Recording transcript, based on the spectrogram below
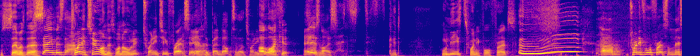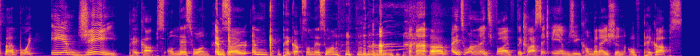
Same as there. same as that. 22 on this one only. 22 frets, yeah, you have to bend up to that 24. I like it. It is nice. It's, it's good. Who needs 24 frets? Um, 24 frets on this bad boy. EMG pickups on this one. M- so M pickups on this one. um, 81 and 85, the classic EMG combination of pickups.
